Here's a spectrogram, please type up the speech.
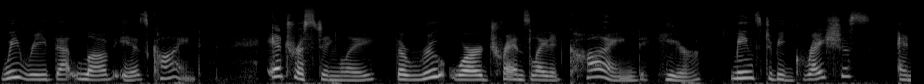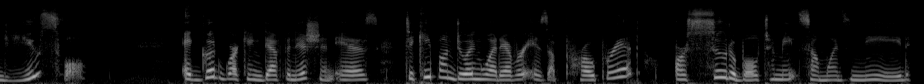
we read that love is kind. Interestingly, the root word translated kind here means to be gracious and useful. A good working definition is to keep on doing whatever is appropriate or suitable to meet someone's need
